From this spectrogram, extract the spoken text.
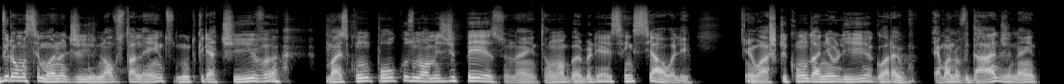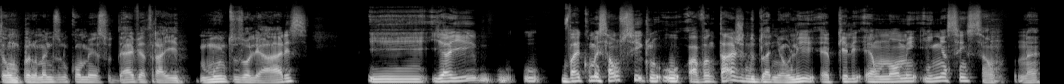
virou uma semana de novos talentos, muito criativa, mas com poucos nomes de peso, né? Então a Burberry é essencial ali. Eu acho que com o Daniel Lee agora é uma novidade, né? Então, pelo menos no começo, deve atrair muitos olhares. E, e aí o, vai começar um ciclo. O, a vantagem do Daniel Lee é porque ele é um nome em ascensão, né?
